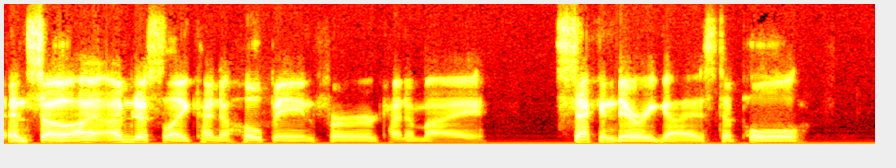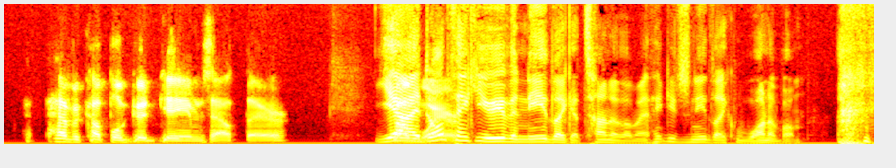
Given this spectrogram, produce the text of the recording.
And so I, I'm just like kind of hoping for kind of my secondary guys to pull have a couple good games out there. Yeah, I don't think you even need like a ton of them. I think you just need like one of them,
